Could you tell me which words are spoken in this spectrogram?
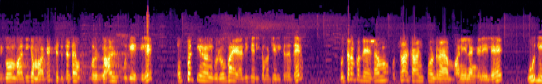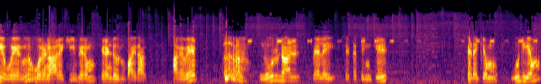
மிகவும் அதிகமாக கிட்டத்தட்ட ஒரு நாள் ஊதியத்திலே முப்பத்தி நான்கு ரூபாய் அதிகரிக்கப்பட்டிருக்கிறது. உத்தரப்பிரதேசம் உத்தராகண்ட் போன்ற மாநிலங்களிலே ஊதிய உயர்வு ஒரு நாளைக்கு வெறும் இரண்டு ரூபாய் தான். ஆகவே நூறு நாள் வேலை திட்டத்தின் கீழ் கிடைக்கும் ஊதியம்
